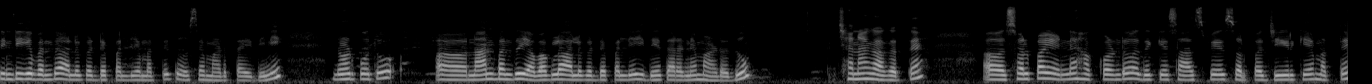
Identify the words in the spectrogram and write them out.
ತಿಂಡಿಗೆ ಬಂದು ಆಲೂಗಡ್ಡೆ ಪಲ್ಯ ಮತ್ತು ದೋಸೆ ಮಾಡ್ತಾಯಿದ್ದೀನಿ ನೋಡ್ಬೋದು ನಾನು ಬಂದು ಯಾವಾಗಲೂ ಆಲೂಗಡ್ಡೆ ಪಲ್ಯ ಇದೇ ಥರನೇ ಮಾಡೋದು. ಚೆನ್ನಾಗಾಗತ್ತೆ. ಸ್ವಲ್ಪ ಎಣ್ಣೆ ಹಾಕ್ಕೊಂಡು ಅದಕ್ಕೆ ಸಾಸಿವೆ, ಸ್ವಲ್ಪ ಜೀರಿಗೆ ಮತ್ತು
